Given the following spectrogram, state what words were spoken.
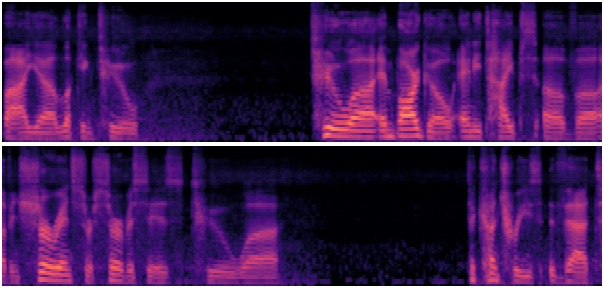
by uh, looking to to uh, embargo any types of, uh, of insurance or services to uh, to countries that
